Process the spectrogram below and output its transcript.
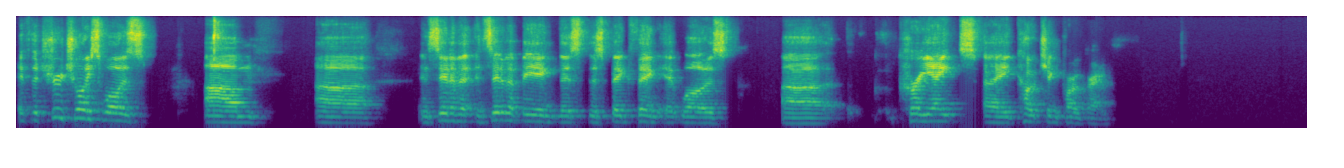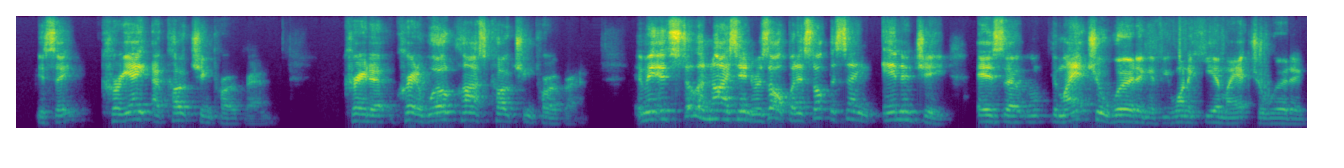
if the true choice was, um, uh, instead of it instead of it being this this big thing it was uh, create a coaching program you see create a coaching program create a create a world-class coaching program I mean, it's still a nice end result, but it's not the same energy as uh, the, my actual wording. If you want to hear my actual wording,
